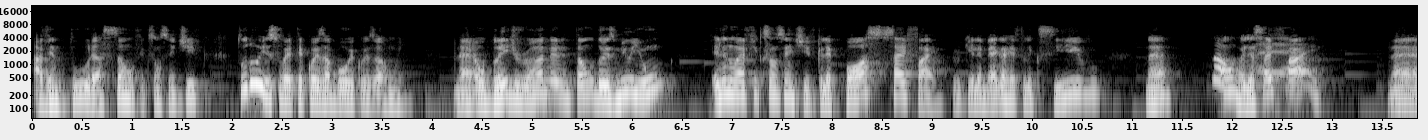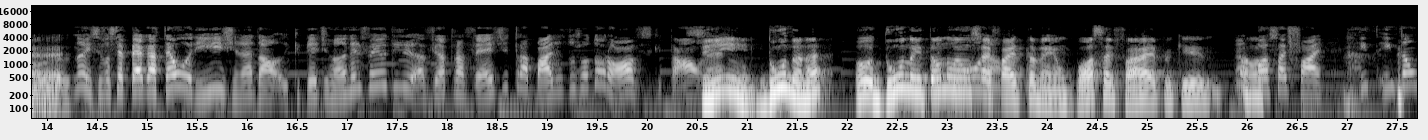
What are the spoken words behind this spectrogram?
aventura, ação, ficção científica, tudo isso vai ter coisa boa e coisa ruim. Né? O Blade Runner, então, 2001, ele não é ficção científica, ele é pós-sci-fi, porque ele é mega reflexivo, né? Não, ele é, é. sci-fi. Né? Não, e se você pega até a origem, né, da, que Blade Runner ele veio, de, veio através de trabalhos do Jodorowsky e tal, Sim, né? Duna, né? O Duna, então, não Duna. é um sci-fi também, é um pós-sci-fi, porque. É um pós-sci-fi. Então,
